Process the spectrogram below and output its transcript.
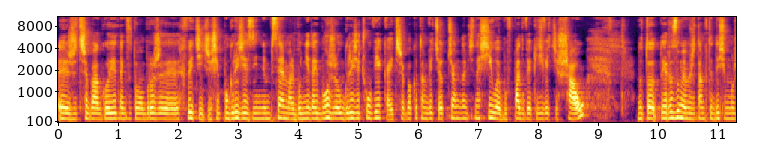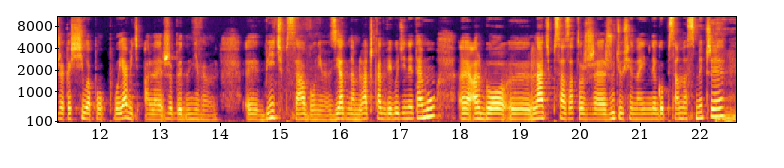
E, że trzeba go jednak za tą obrożę chwycić, że się pogryzie z innym psem, albo nie daj Boże, ugryzie człowieka i trzeba go tam, wiecie, odciągnąć na siłę, bo wpadł w jakiś, wiecie, szał no to ja rozumiem, że tam wtedy się może jakaś siła po, pojawić, ale żeby, no nie wiem, bić psa, bo nie wiem, zjadł nam laczka dwie godziny temu, e, albo e, lać psa za to, że rzucił się na innego psa na smyczy mhm.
